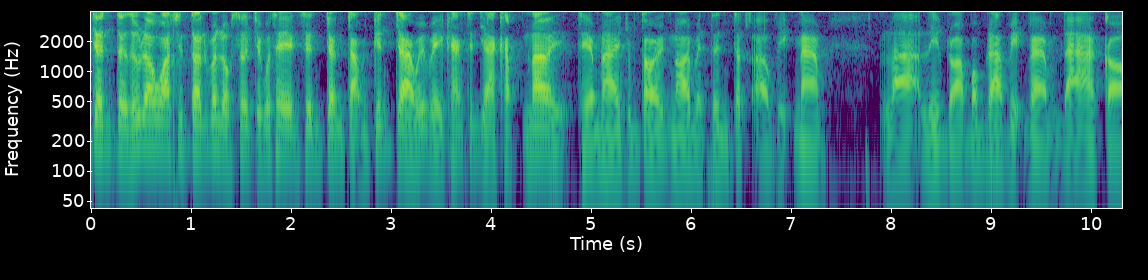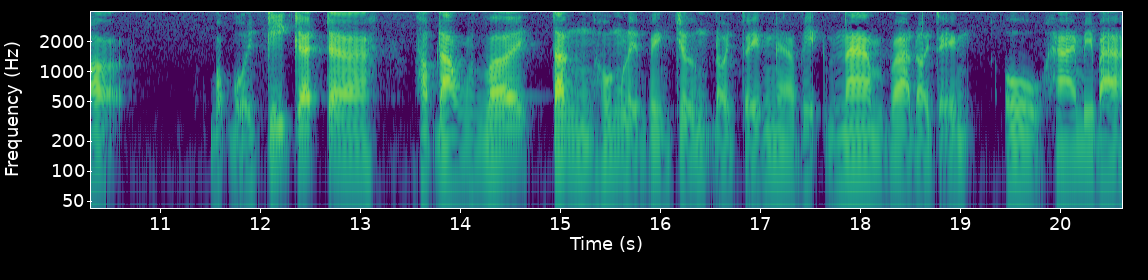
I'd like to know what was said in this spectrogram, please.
Chương trình từ thủ đô Washington với luật sư Trịnh Quốc Thiên xin trân trọng kính chào quý vị khán thính giả khắp nơi. Thì hôm nay chúng tôi nói về tin tức ở Việt Nam là Liên đoàn bóng đá Việt Nam đã có một buổi ký kết uh, hợp đồng với tân huấn luyện viên trưởng đội tuyển ờ, Việt Nam và đội tuyển U23.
